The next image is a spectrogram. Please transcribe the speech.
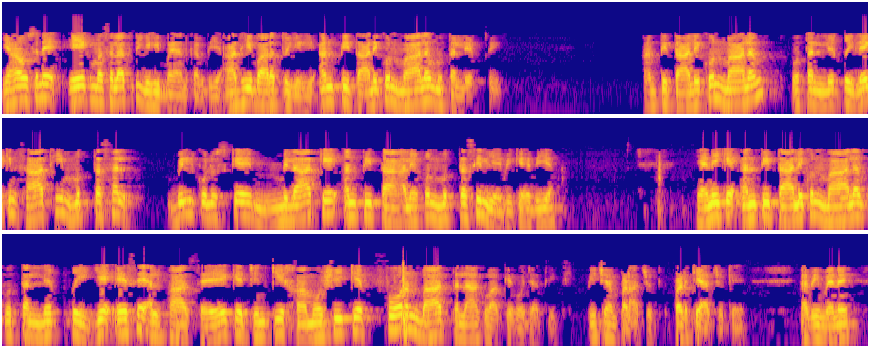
یہاں اس نے ایک مسئلہ تو یہی بیان کر دیا۔ آدھی عبارت تو یہی۔ انتی تالک مالم متعلق انتی تالک مالم متعلق لیکن ساتھ ہی متصل، بالکل اس کے ملا کے انتی تالق متصل یہ بھی کہہ دیا۔ یعنی کہ انتی تالک مالم متعلق یہ ایسے الفاظ ہے کہ جن کی خاموشی کے فوراً بعد طلاق واقع ہو جاتی تھی۔ پیچھے ہم پڑھا چکے، پڑھ کے آ چکے ابھی میں نے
